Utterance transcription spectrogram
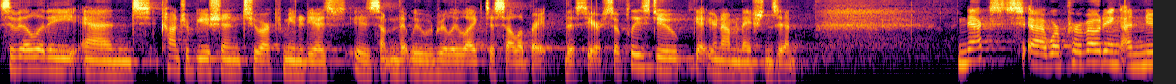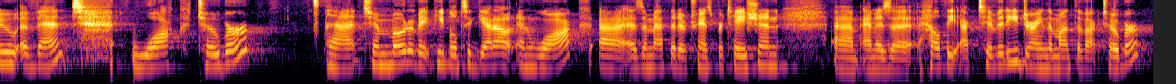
civility and contribution to our community is, is something that we would really like to celebrate this year. So please do get your nominations in. Next, uh, we're promoting a new event, Walktober uh, to motivate people to get out and walk uh, as a method of transportation um, and as a healthy activity during the month of October.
